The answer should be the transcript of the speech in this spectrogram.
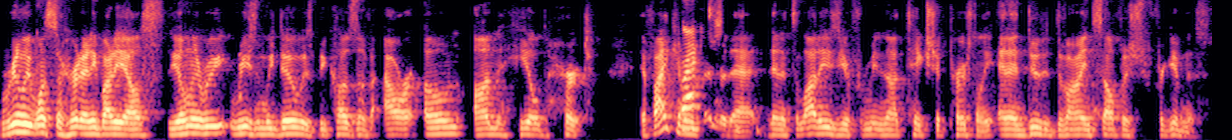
really wants to hurt anybody else. The only re- reason we do is because of our own unhealed hurt. If I can remember that, then it's a lot easier for me to not take shit personally and then do the divine selfish forgiveness.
